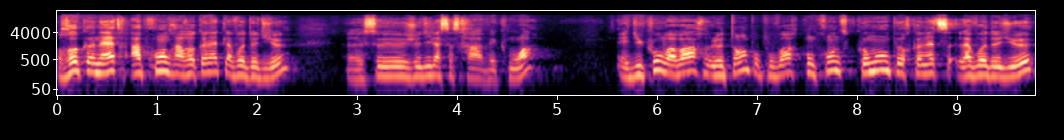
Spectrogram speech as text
reconnaître, apprendre à reconnaître la voix de Dieu. Euh, ce jeudi-là, ça sera avec moi, et du coup, on va avoir le temps pour pouvoir comprendre comment on peut reconnaître la voix de Dieu,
